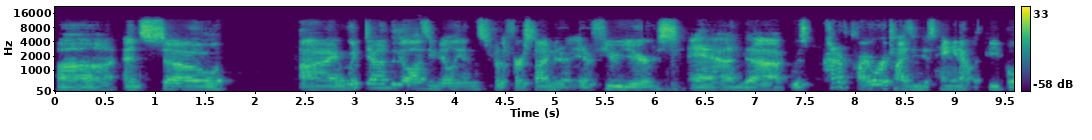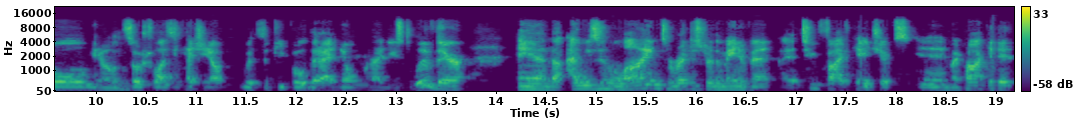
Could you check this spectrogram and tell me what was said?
Uh, and so I went down to the Aussie Millions for the first time in a, in a few years and uh, was kind of prioritizing just hanging out with people, you know, socializing, catching up with the people that I'd known when I used to live there. And I was in line to register the main event. I had two 5K chips in my pocket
